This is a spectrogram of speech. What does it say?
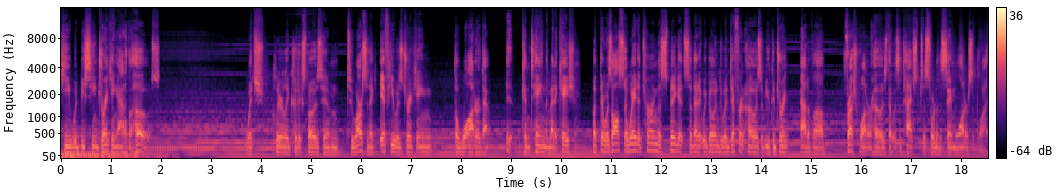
He would be seen drinking out of the hose, which clearly could expose him to arsenic if he was drinking the water that contained the medication. But there was also a way to turn the spigot so that it would go into a different hose that you could drink out of a freshwater hose that was attached to sort of the same water supply.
